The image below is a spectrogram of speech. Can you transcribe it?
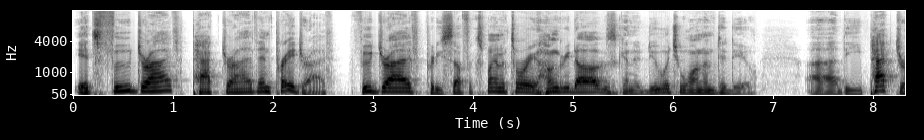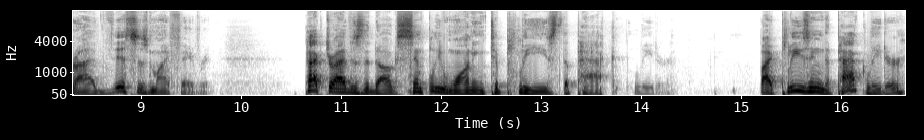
It's food drive, pack drive, and prey drive. Food drive, pretty self explanatory. Hungry dog is going to do what you want him to do. Uh, the pack drive, this is my favorite. Pack drive is the dog simply wanting to please the pack leader. By pleasing the pack leader,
